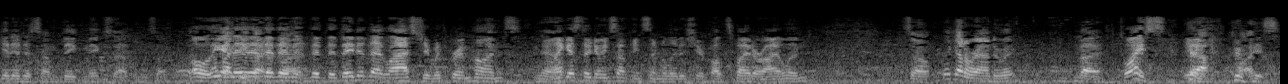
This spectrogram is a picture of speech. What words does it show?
get into some big mix up. It's like, Oh that yeah, they, they, they, they, they, they did that last year with Grim Hunt. Yeah. I guess they're doing something similar this year called Spider Island. So they got around to it, but Twice. yeah, twice.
